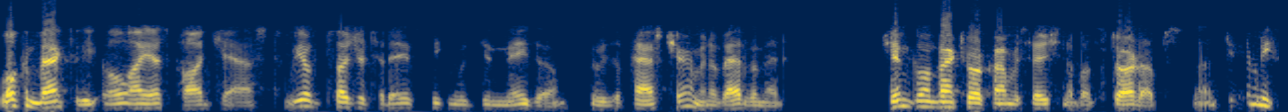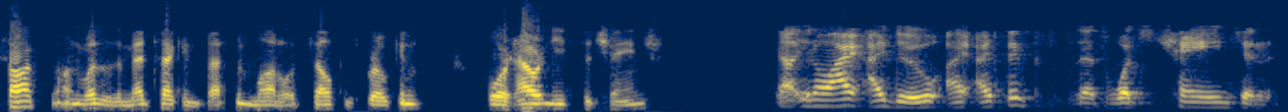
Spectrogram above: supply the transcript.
Welcome back to the OIS podcast. We have the pleasure today of speaking with Jim Mazzo, who is a past chairman of AdvaMed. Jim, going back to our conversation about startups, uh, do you have any thoughts on whether the medtech investment model itself is broken or how it needs to change? Yeah, you know, I, I do. I, I think that's what's changed, and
